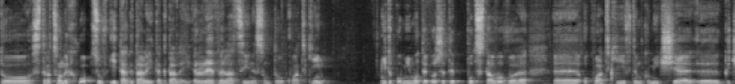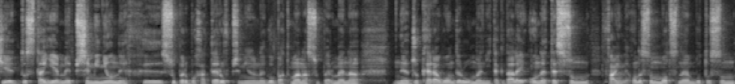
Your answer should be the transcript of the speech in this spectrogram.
do Straconych Chłopców i tak dalej, i tak dalej. Rewelacyjne są te okładki. I to pomimo tego, że te podstawowe e, okładki w tym komiksie, e, gdzie dostajemy przemienionych e, superbohaterów, przemienionego Batmana, Supermana, Jokera, Wonder Woman i tak dalej, one też są fajne. One są mocne, bo to są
